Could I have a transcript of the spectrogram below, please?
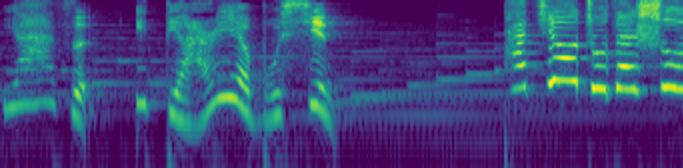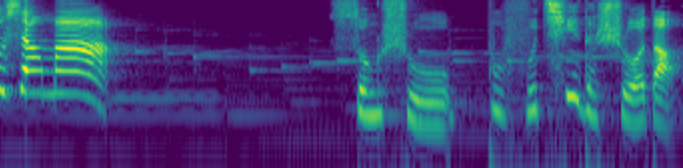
鸭子。一点儿也不信，它就住在树上嘛。松鼠不服气的说道：“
